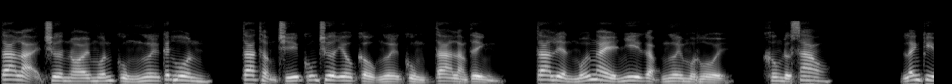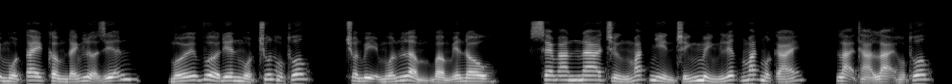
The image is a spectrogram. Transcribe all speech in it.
Ta lại chưa nói muốn cùng ngươi kết hôn, ta thậm chí cũng chưa yêu cầu ngươi cùng ta làm tình, ta liền mỗi ngày nhi gặp ngươi một hồi, không được sao. Lãnh kỳ một tay cầm đánh lửa diễn, mới vừa điên một chút hộp thuốc, chuẩn bị muốn lẩm bẩm yên đâu, xem Anna chừng mắt nhìn chính mình liếc mắt một cái, lại thả lại hộp thuốc.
